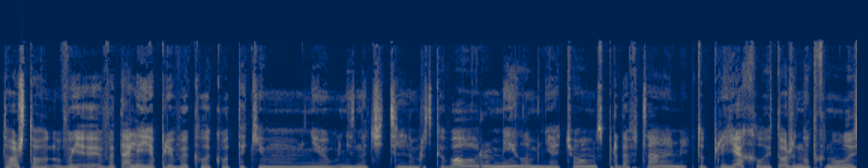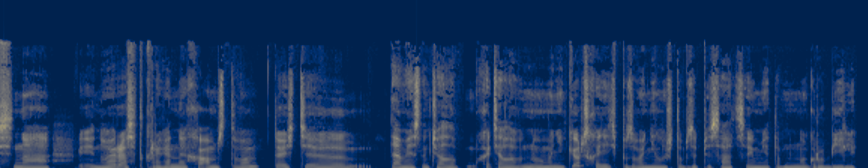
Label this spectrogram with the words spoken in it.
то, что в, в Италии я привыкла к вот таким не, незначительным разговорам, милым, ни о чем, с продавцами. Тут приехала и тоже наткнулась на иной раз откровенное хамство. То есть э, там я сначала хотела ну, маникюр сходить, позвонила, чтобы записаться, и мне там нагрубили.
